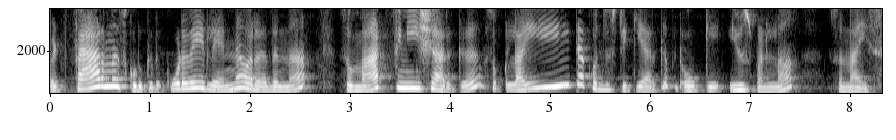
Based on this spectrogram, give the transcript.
பட் ஃபேர்னஸ் கொடுக்குது. கூடவே இதில் என்ன வருதுன்னா ஸோ மேட் ஃபினிஷாக இருக்குது ஸோ லைட்டாக கொஞ்சம் ஸ்டிக்கியாக இருக்குது பட் ஓகே யூஸ் பண்ணலாம். So nice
